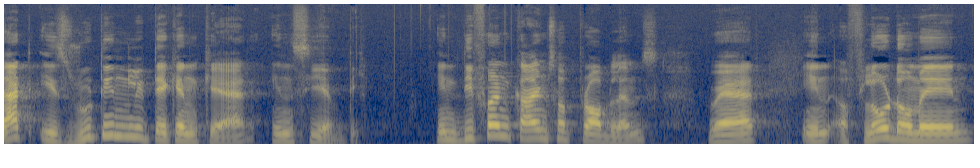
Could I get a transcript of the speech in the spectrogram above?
That is routinely taken care in CFD. In different kinds of problems where in a flow domain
